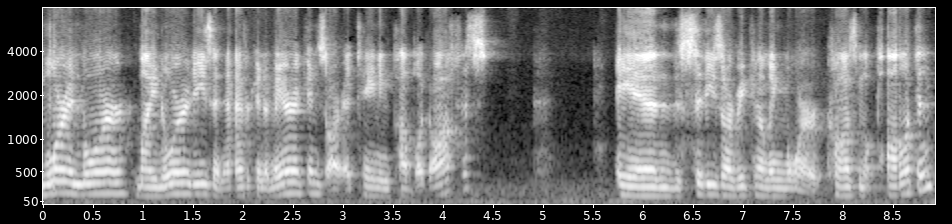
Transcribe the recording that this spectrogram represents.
more and more minorities and African Americans are attaining public office. And the cities are becoming more cosmopolitan.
